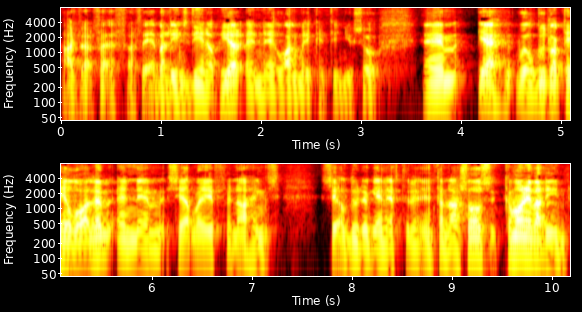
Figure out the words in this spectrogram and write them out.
advert for, for, for Aberdeen's doing up here, and uh, long may continue. So, um, yeah, well, good luck to a lot of them, and um, certainly if nothing's settled down again after the internationals, come on, Aberdeen.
